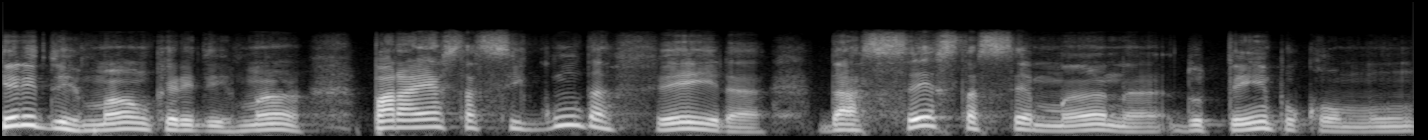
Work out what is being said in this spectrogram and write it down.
Querido irmão, querida irmã, para esta segunda-feira da sexta semana do tempo comum,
